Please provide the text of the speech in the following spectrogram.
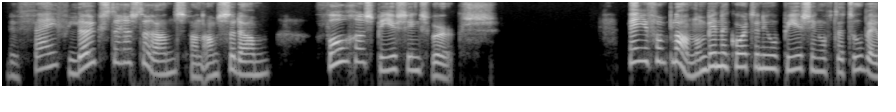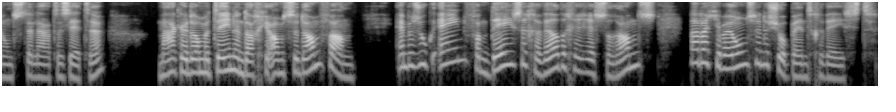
De vijf leukste restaurants van Amsterdam volgens Piercings Works. Ben je van plan om binnenkort een nieuwe piercing of tattoo bij ons te laten zetten? Maak er dan meteen een dagje Amsterdam van en bezoek één van deze geweldige restaurants nadat je bij ons in de shop bent geweest.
